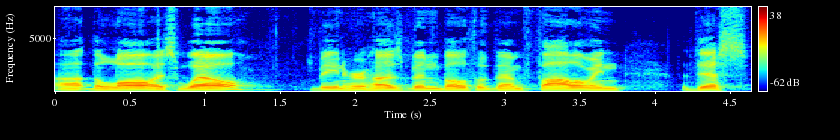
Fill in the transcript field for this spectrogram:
uh, the law as well, being her husband, both of them following this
